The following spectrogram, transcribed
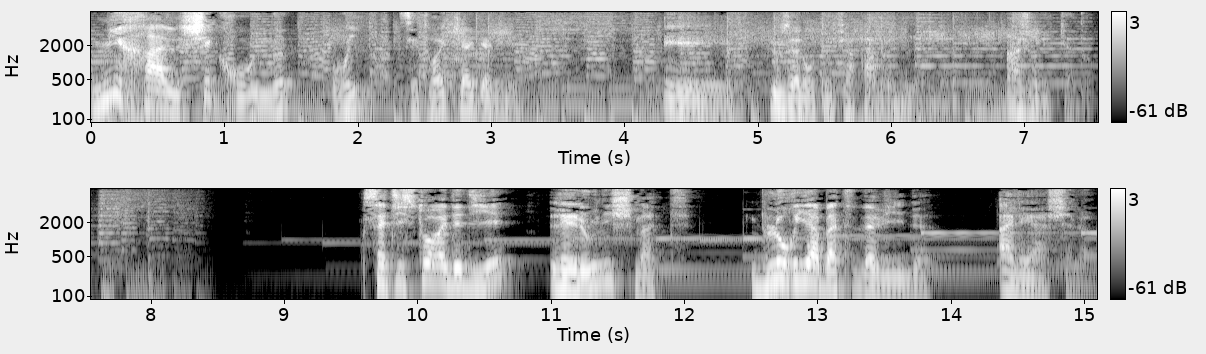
Michal Shekroun, oui, c'est toi qui as gagné. Et nous allons te faire parvenir un joli cadeau. Cette histoire est dédiée Lelou Nishmat, Bluria Bat David, Aléa Shalom.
